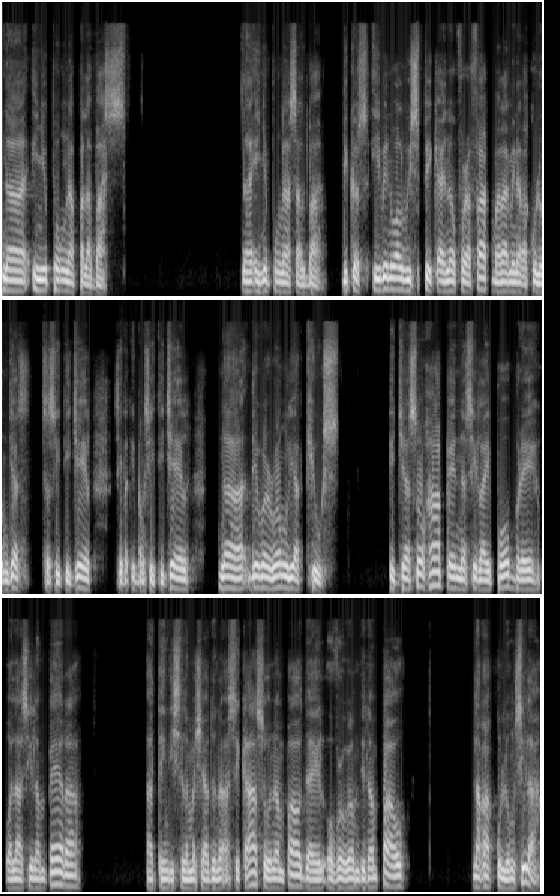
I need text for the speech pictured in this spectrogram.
na inyo pong napalabas, na inyo pong nasalba. Because even while we speak, I know for a fact, marami nakakulong dyan sa city jail, sa iba't ibang city jail, na they were wrongly accused. It just so happened na sila ay pobre, wala silang pera, at hindi sila masyado na asikaso ng PAO dahil overwhelmed din ng PAO, nakakulong sila.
